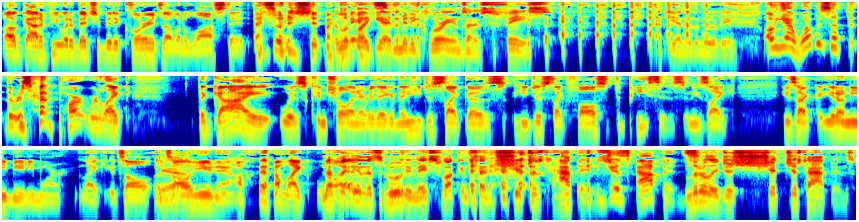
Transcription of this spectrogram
Oh God, if he would have mentioned midi chlorians, I would have lost it. I sort of shit my It looked like he had midi chlorians on his face at the end of the movie. Oh yeah, what was up? There was that part where like the guy was controlling everything, and then he just like goes, he just like falls to pieces, and he's like, he's like, you don't need me anymore. Like it's all, it's Yeah. all you now. And I'm like, what? Nothing in this movie makes fucking sense. Shit just happens. it happens. just happens. Literally, just shit just happens.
